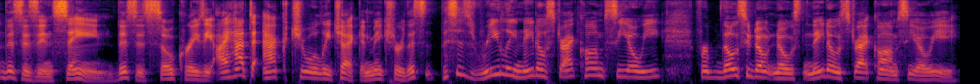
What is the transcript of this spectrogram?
this is insane. This is so crazy. I had to actually check and make sure this this is really NATO Stratcom COE. For those who don't know, NATO Stratcom COE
